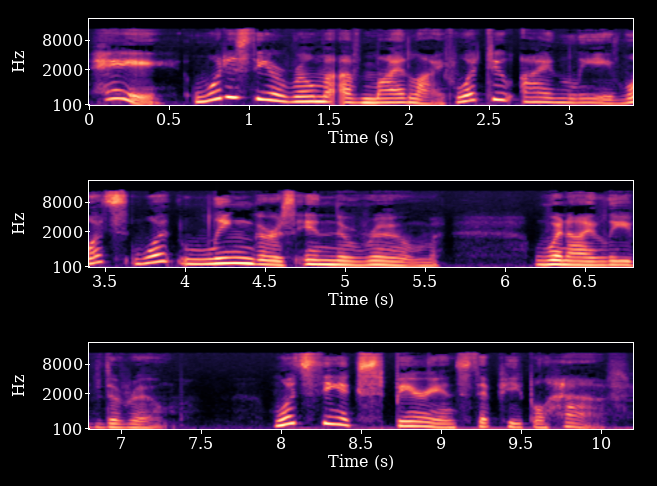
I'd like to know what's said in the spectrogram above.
hey, what is the aroma of my life? What do I leave? What's, what lingers in the room when I leave the room? What's the experience that people have?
